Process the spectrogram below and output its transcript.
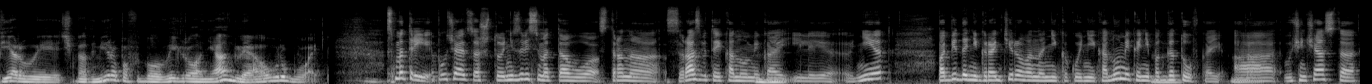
первые чемпионаты мира по футболу выиграла не Англия, а Уругвай. Смотри, получается, что независимо от того, страна с развитой экономикой mm-hmm. или нет, победа не гарантирована никакой ни экономикой, ни подготовкой. Mm-hmm. А да. очень часто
